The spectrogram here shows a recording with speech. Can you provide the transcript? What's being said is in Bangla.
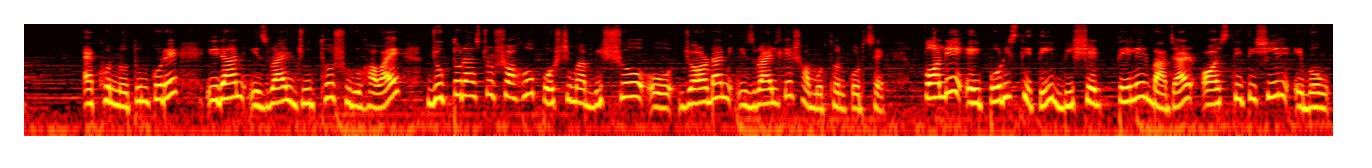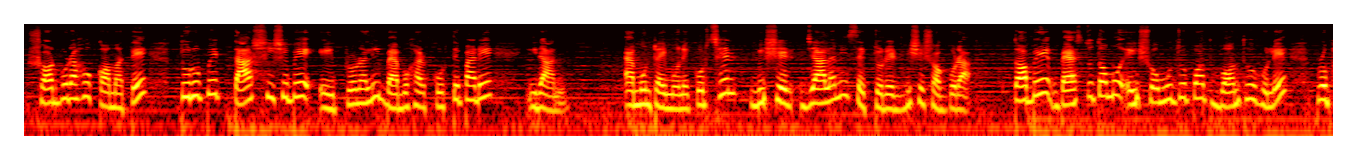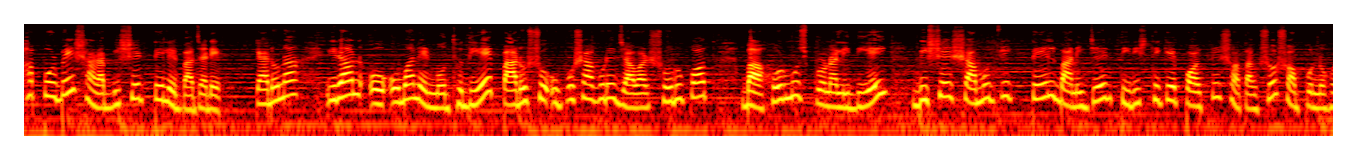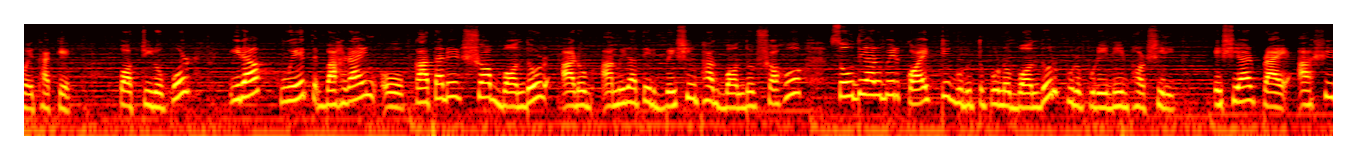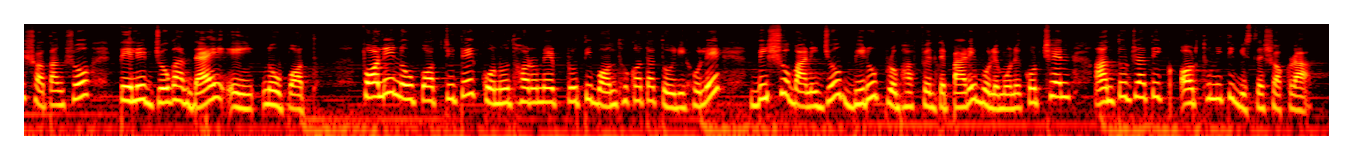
এখন নতুন করে ইরান ইসরায়েল যুদ্ধ শুরু হওয়ায় যুক্তরাষ্ট্র সহ পশ্চিমা বিশ্ব ও জর্ডান ইসরায়েলকে সমর্থন করছে। ফলে এই পরিস্থিতি বিশ্বের তেলের বাজার অস্থিতিশীল এবং সরবরাহ কমাতে তুরুপের তাস হিসেবে এই প্রণালী ব্যবহার করতে পারে ইরান। এমনটাই মনে করছেন বিশ্বের জ্বালানি সেক্টরের বিশেষজ্ঞরা। তবে ব্যস্ততম এই সমুদ্রপথ বন্ধ হলে প্রভাব পড়বে সারা বিশ্বের তেলের বাজারে। কেননা ইরান ও ওমানের মধ্য দিয়ে পারস্য উপসাগরে যাওয়ার সরু পথ বা হরমুজ প্রণালী দিয়েই বিশ্বের সামুদ্রিক তেল বাণিজ্যের তিরিশ থেকে পঁয়ত্রিশ শতাংশ সম্পন্ন হয়ে থাকে। পথটির ওপর ইরাক, কুয়েত, বাহরাইন ও কাতারের সব বন্দর, আরব আমিরাতের বেশিরভাগ বন্দর সহ সৌদি আরবের কয়েকটি গুরুত্বপূর্ণ বন্দর পুরোপুরি নির্ভরশীল। এশিয়ার প্রায় আশি শতাংশ তেলের যোগান দেয় এই নৌপথ। ফলে নৌপথটিতে কোনো ধরনের প্রতিবন্ধকতা তৈরি হলে বিশ্ব বাণিজ্য বিরূপ প্রভাব ফেলতে পারে বলে মনে করছেন আন্তর্জাতিক অর্থনীতি বিশ্লেষকরা।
